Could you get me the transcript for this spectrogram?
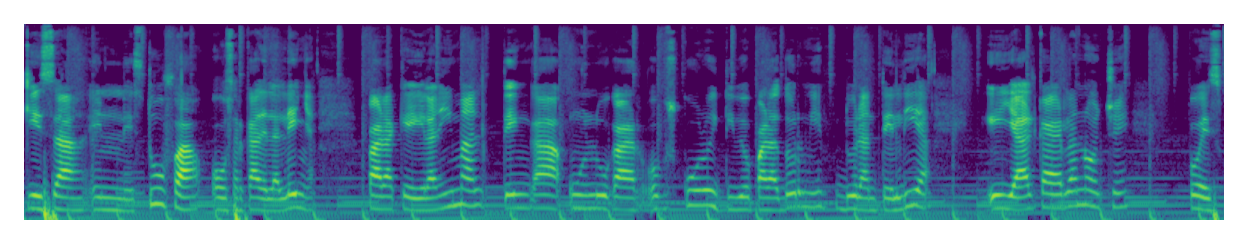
quizá en estufa o cerca de la leña, para que el animal tenga un lugar oscuro y tibio para dormir durante el día y ya al caer la noche, pues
